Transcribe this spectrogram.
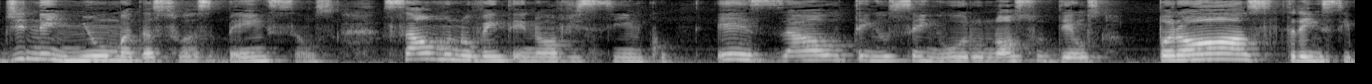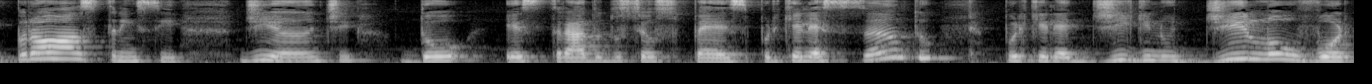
de nenhuma das suas bênçãos. Salmo 99, 5. Exaltem o Senhor, o nosso Deus. Prostrem-se, prostrem-se diante do estrado dos seus pés, porque Ele é santo, porque Ele é digno de louvor.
